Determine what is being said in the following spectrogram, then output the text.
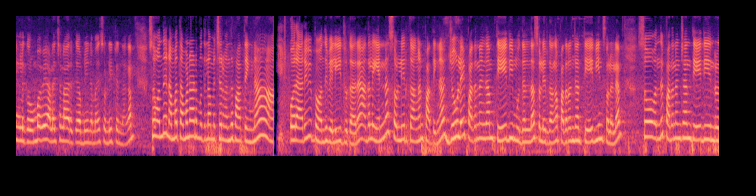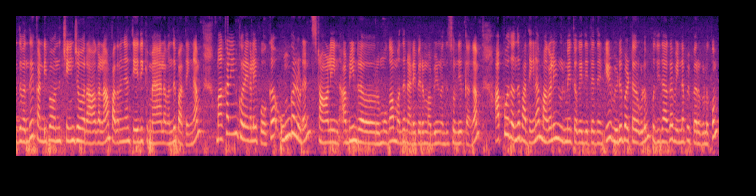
எங்களுக்கு ரொம்பவே அலைச்சலாக இருக்குது அப்படின்ற மாதிரி சொல்லிட்டு இருந்தாங்க. ஸோ வந்து நம்ம தமிழ்நாடு முதலமைச்சர் வந்து பார்த்திங்கன்னா ஒரு அறிவிப்பை வந்து வெளியிட்டிருக்காரு. அதில் என்ன சொல்லியிருக்காங்கன்னு பார்த்தீங்கன்னா ஜூலை பதினஞ்சாம் தேதி முதல் தான் சொல்லியிருக்காங்க. பதினஞ்சாம் தேதின்னு சொல்லலை. ஸோ வந்து பதினஞ்சாம் தேதின்றது வந்து கண்டிப்பாக வந்து சேஞ்ச் ஓவர் ஆகலாம். பதினஞ்சாம் தேதிக்கு மேலே வந்து பார்த்திங்கன்னா மக்களின் குறைகளை போக்க உங்களுடன் ஸ்டாலின் அப்படின்ற ஒரு முகாம் வந்து நடைபெறும் அப்படின்னு வந்து சொல்லியிருக்காங்க. அப்போது வந்து பார்த்திங்கன்னா மகளிர் உரிமை தொகை திட்டத்தின் கீழ் விடுபட்டவர்களும் புதிதாக விண்ணப்பிப்பவர்களுக்கும்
